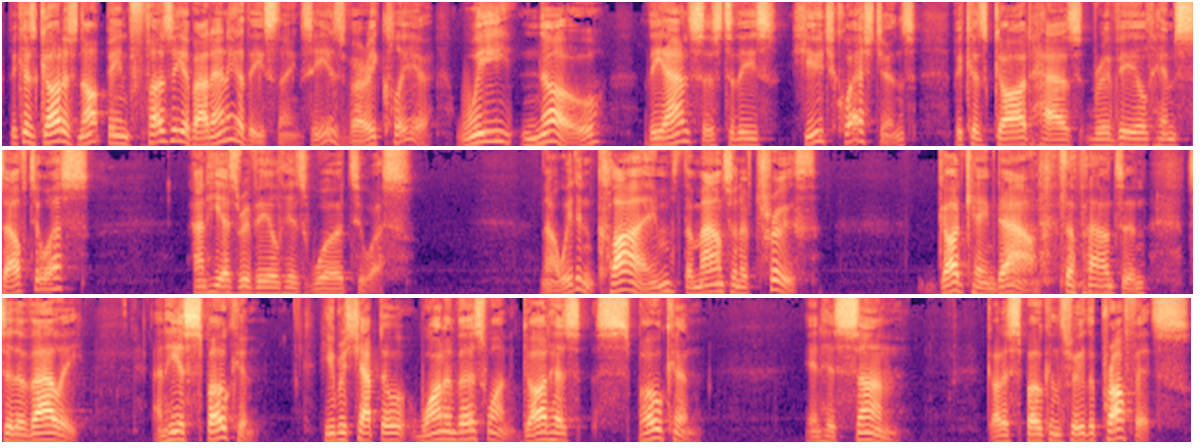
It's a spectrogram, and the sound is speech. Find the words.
because God has not been fuzzy about any of these things. He is very clear. We know the answers to these huge questions because God has revealed Himself to us and He has revealed His Word to us. Now, we didn't climb the mountain of truth. God came down the mountain to the valley. And he has spoken. Hebrews chapter 1 and verse 1. God has spoken in his Son. God has spoken through the prophets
